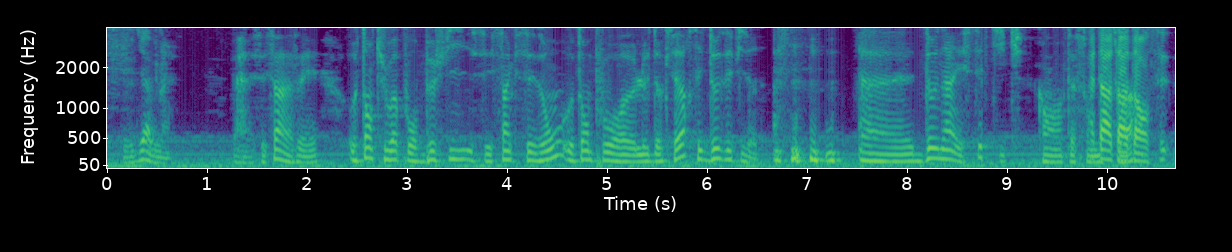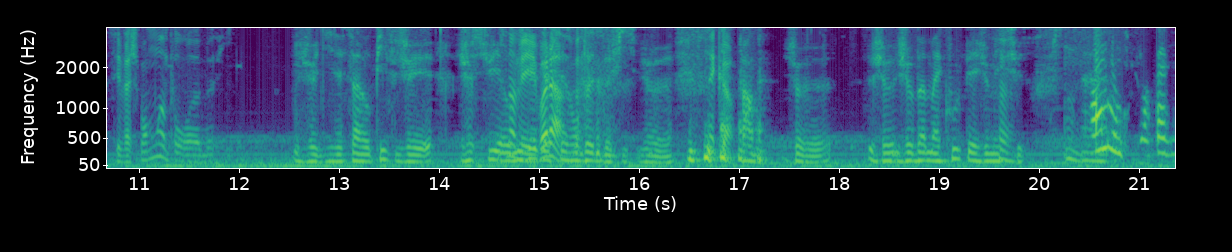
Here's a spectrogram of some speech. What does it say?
C'est le diable. Bah, c'est ça, c'est autant tu vois pour Buffy c'est cinq saisons, autant pour euh, le Docteur c'est deux épisodes. euh, Donna est sceptique quant à son Attends, attends, histoire. attends, c'est c'est vachement moins pour euh, Buffy. Je disais ça au pif, j'ai, je suis au Non, mais milieu de voilà. la saison 2 de Buffy. Je, D'accord. pardon, je, je, je bats ma coupe et je m'excuse. Ah, on n'a toujours pas vu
